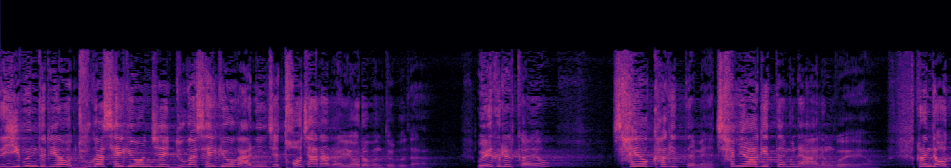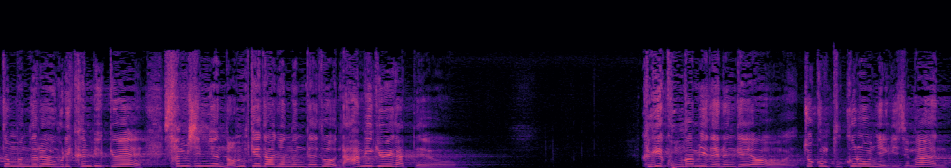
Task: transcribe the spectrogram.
근데 이분들이요, 누가 세교인지 누가 세교가 아닌지 더 잘 알아요, 여러분들보다. 왜 그럴까요? 사역하기 때문에, 참여하기 때문에 아는 거예요. 그런데 어떤 분들은 우리 큰빛교회 30년 넘게 다녔는데도 남의 교회 갔대요. 그게 공감이 되는 게요. 조금 부끄러운 얘기지만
